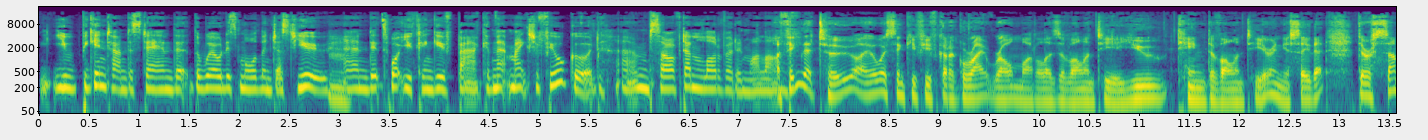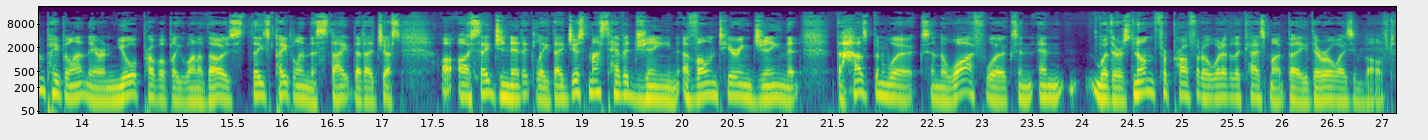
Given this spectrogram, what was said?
you begin to understand that the world is more than just you, Mm. and it's what you can give back, and that makes you feel good. Um, so I've done a lot of it in my life. I think that too. I always think if you've got a great role model as a volunteer, you tend to volunteer and you see that. There are some people out there, and you're probably one of those, these people in the state that are just, I say genetically, they just must have a gene, a volunteering gene that the husband works and the wife works, and, and whether it's non for profit or whatever the case might be, they're always involved.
